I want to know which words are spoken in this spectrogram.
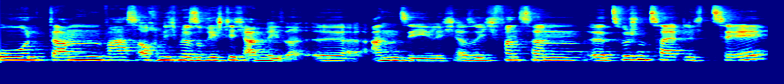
Und dann war es auch nicht mehr so richtig äh, ansehnlich. Also ich fand es dann äh, zwischenzeitlich zäh.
